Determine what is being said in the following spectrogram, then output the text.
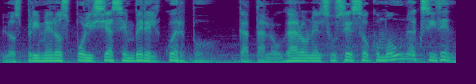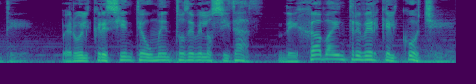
Los primeros policías en ver el cuerpo catalogaron el suceso como un accidente, pero el creciente aumento de velocidad dejaba entrever que el coche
